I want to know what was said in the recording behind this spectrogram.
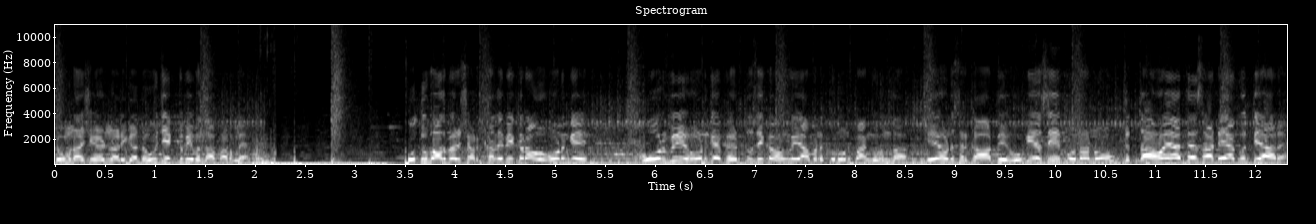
ਡੂਮਣਾ ਛੇੜਨ ਵਾਲੀ ਗੱਲ ਹੋਊ, ਜੇ ਇੱਕ ਵੀ ਬੰਦਾ ਫੜ ਲਿਆ। ਉਸ ਤੋਂ ਬਾਅਦ ਫਿਰ ਸੜਕਾਂ ਦੇ ਵੀ ਘਰਾਓ ਹੋਣਗੇ, ਹੋਰ ਵੀ ਹੋਣਗੇ, ਫਿਰ ਤੁਸੀਂ ਕਹੋਗੇ ਅਮਨ ਕਾਨੂੰਨ ਭੰਗ ਹੁੰਦਾ। ਇਹ ਹੁਣ ਸਰਕਾਰ ਦੀ ਹੋਊਗੀ, ਅਸੀਂ ਉਹਨਾਂ ਨੂੰ ਦਿੱਤਾ ਹੋਇਆ ਤੇ ਸਾਡੇ ਆਗੂ ਤਿਆਰ ਹੈ।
